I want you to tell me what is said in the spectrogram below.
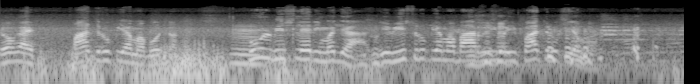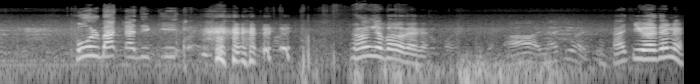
જો ગાય પાંચ રૂપિયામાં બોટલ ફૂલ બિસ્લેરી મજા. જે વીસ રૂપિયામાં બાર નીકળે એ પાંચ રૂપિયામાં. ફૂલ બાકાજી કી શું કે ભાવ કાકા? હા સાચી વાત સાચી વાત છે ને?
